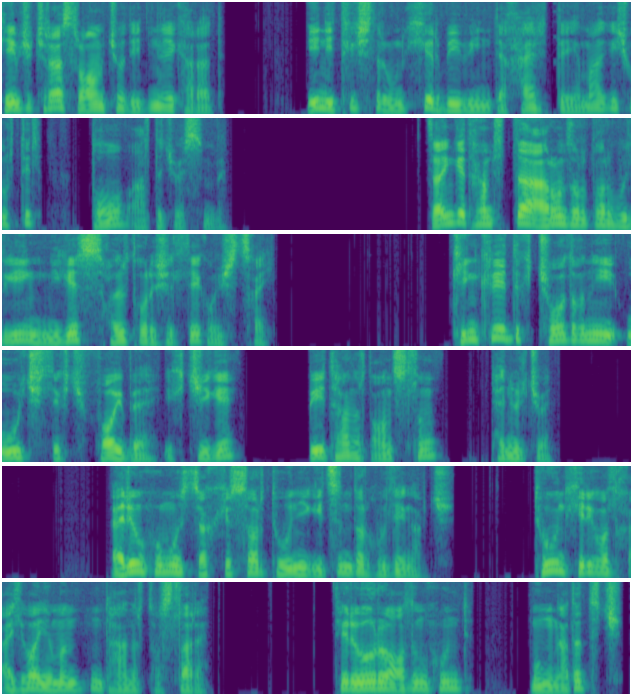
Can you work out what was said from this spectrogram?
Тийм ч учраас ромчууд эднийг хараад энэ итгэгч нар үнэхээр бие биендээ хайртай юм а гэж хүртэл дуу алдаж байсан байна. За ингээд хамтдаа 16 дугаар бүлгийн 1-ээс 2 дугаар ишлэлийг уншицгаая. Кинкредх чуулганы үйлчлэгч Фойбе ихчигээ би та нарт онцлон таниулж байна. Ариун хүмүүс зохисоор түүнийг эзэн дор хүлээн авч түүнд хэрэг болох альва юмд нь та нарт туслаарай. Тэр өөрөө олон хүнд мөн надад ч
